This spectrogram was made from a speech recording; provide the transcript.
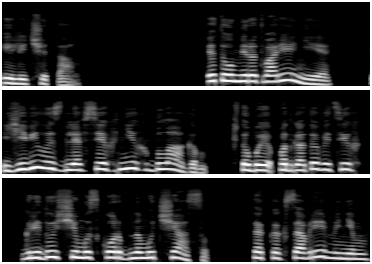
или читал. Это умиротворение явилось для всех них благом, чтобы подготовить их к грядущему скорбному часу, так как со временем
